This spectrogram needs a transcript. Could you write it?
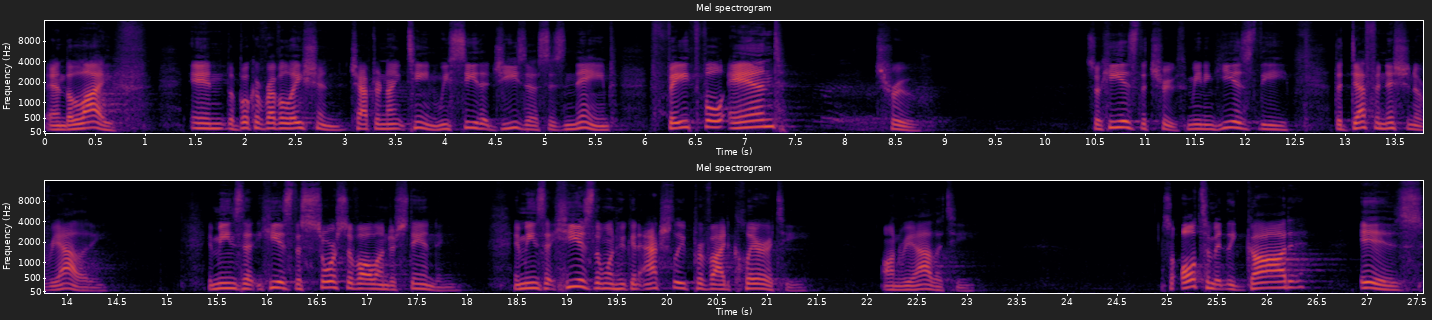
and the life in the book of Revelation, chapter 19, we see that Jesus is named faithful and true. So he is the truth, meaning he is the, the definition of reality. It means that he is the source of all understanding. It means that he is the one who can actually provide clarity on reality. So ultimately, God is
